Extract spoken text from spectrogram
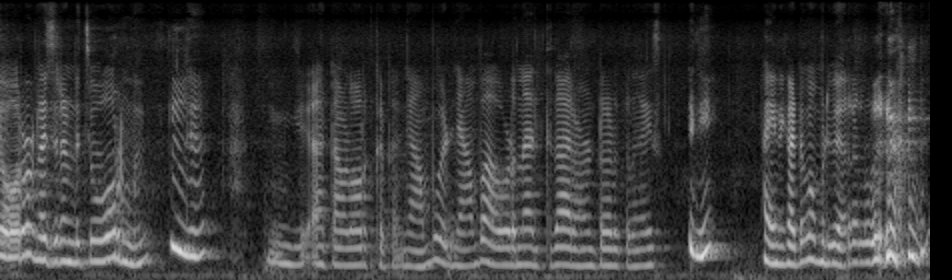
ചോറ് ഉണ്ടാച്ചിട്ടുണ്ട് ചോറിന്. ഇല്ല. ആട്ടാ അവളെ ഉറക്കട്ടെ. ഞാൻ പോയി ഞാൻ അവിടെ നിലത്ത് ധാരാളം ഇട്ട് കിടക്കണം കൈസ് ഇനി അതിനെക്കാട്ടും കോമഡി വേറെ ഉള്ളത് കിടക്കുന്നുണ്ട്.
